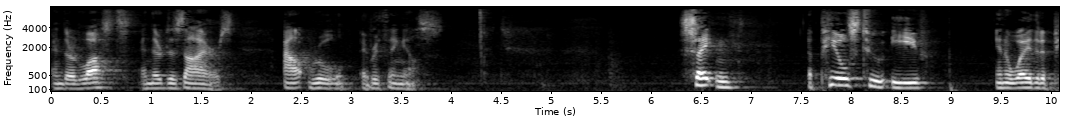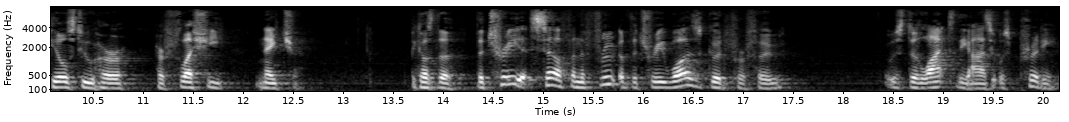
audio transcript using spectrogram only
and their lusts and their desires outrule everything else. Satan appeals to Eve in a way that appeals to her, her fleshy nature. Because the, the tree itself and the fruit of the tree was good for food. It was delight to the eyes. It was pretty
